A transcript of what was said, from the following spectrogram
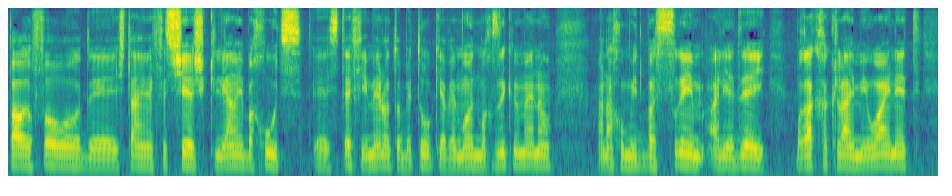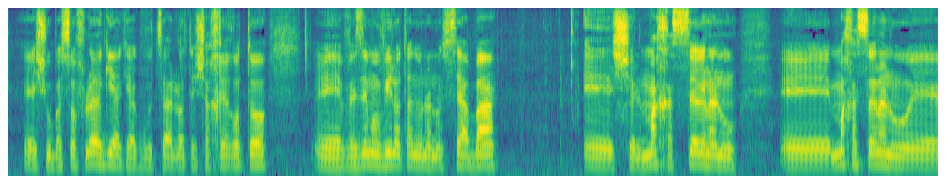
פאוור פורוורד 206, כליאה מבחוץ, אה, סטף אימן אותו בטורקיה ומאוד מחזיק ממנו. אנחנו מתבשרים על ידי ברק חקלאי מוויינט, אה, שהוא בסוף לא יגיע כי הקבוצה לא תשחרר אותו, אה, וזה מוביל אותנו לנושא הבא. אה, של מה חסר לנו, אה, מה חסר לנו אה,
